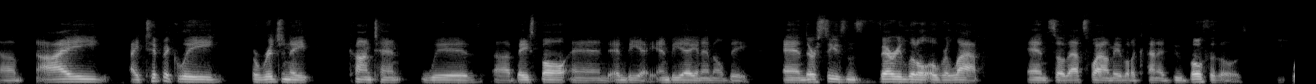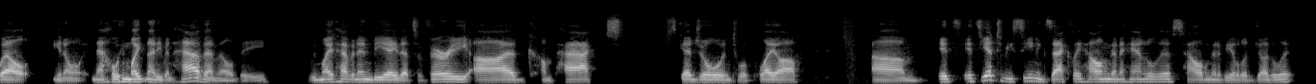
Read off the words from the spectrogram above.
Um, I I typically originate content with uh, baseball and NBA, NBA and MLB, and their seasons very little overlap, and so that's why I'm able to kind of do both of those. Well, you know, now we might not even have MLB. We might have an NBA that's a very odd, compact schedule into a playoff. Um, it's it's yet to be seen exactly how I'm going to handle this, how I'm going to be able to juggle it.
